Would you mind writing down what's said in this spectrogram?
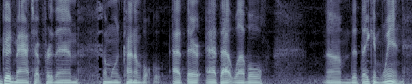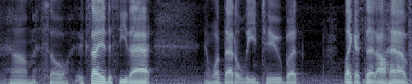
good matchup for them. Someone kind of at their at that level um, that they can win. Um, so excited to see that and what that'll lead to. But like I said, I'll have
